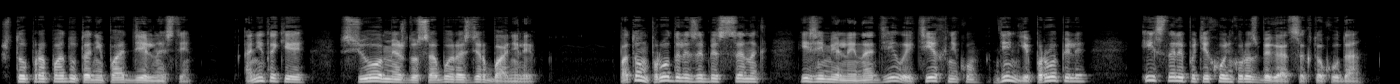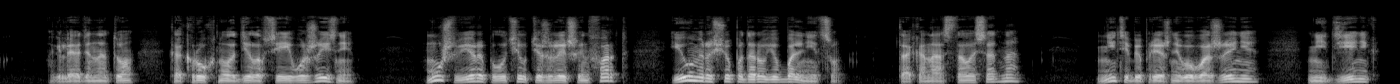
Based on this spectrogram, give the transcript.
что пропадут они по отдельности, они таки все между собой раздербанили. Потом продали за бесценок и земельные наделы, и технику, деньги пропили и стали потихоньку разбегаться кто куда. Глядя на то, как рухнуло дело всей его жизни, муж Веры получил тяжелейший инфаркт и умер еще по дороге в больницу. Так она осталась одна. Ни тебе прежнего уважения, ни денег,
